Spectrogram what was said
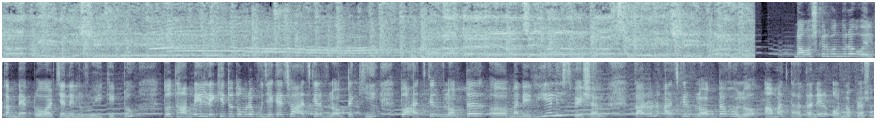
থাকে মিশে। ধরা দেয় অচেনা নমস্কার বন্ধুরা welcome back to our channel Ruhi Kittu তো থামনেইল দেখে তো তোমরা বুঝে গেছো আজকের ব্লগটা কি? তো আজকের ব্লগটা মানে রিয়েলি স্পেশাল কারণ আজকের ব্লগটা হলো আমার দাতানের অন্নপ্রাশন।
